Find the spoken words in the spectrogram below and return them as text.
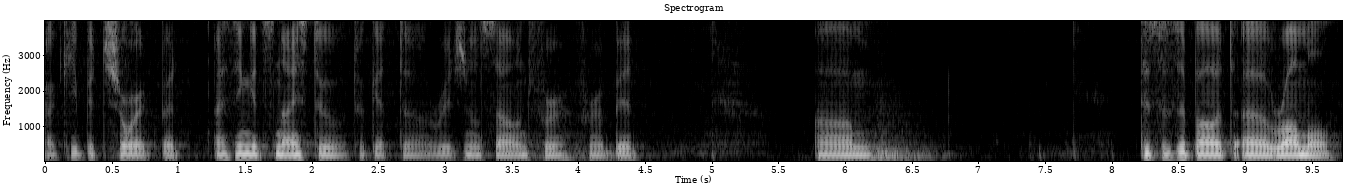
I'll keep it short, but I think it's nice to, to get the original sound for, for a bit. Um, this is about Rommel,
